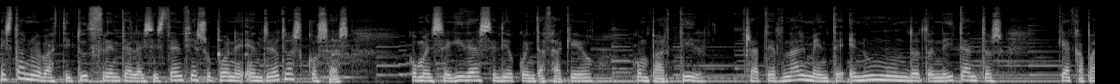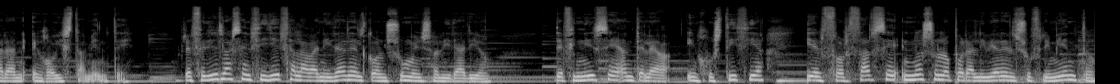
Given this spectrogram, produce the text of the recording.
Esta nueva actitud frente a la existencia supone, entre otras cosas, como enseguida se dio cuenta Zaqueo, compartir fraternalmente en un mundo donde hay tantos que acaparan egoístamente. Preferir la sencillez a la vanidad del consumo insolidario definirse ante la injusticia y esforzarse no solo por aliviar el sufrimiento,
